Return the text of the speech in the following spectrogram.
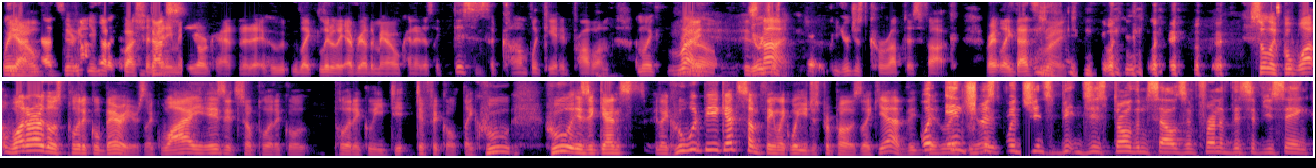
well, yeah, you, not, you got to question any mayor candidate who, like, literally every other mayor candidate is like, "This is a complicated problem." I'm like, right? No, it's you're not. Just, you're just corrupt as fuck, right? Like that's right. so, like, but what what are those political barriers? Like, why is it so political politically d- difficult. Like who who is against like who would be against something like what you just proposed? Like yeah the, what like, interest you know, would just be, just throw themselves in front of this if you're saying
